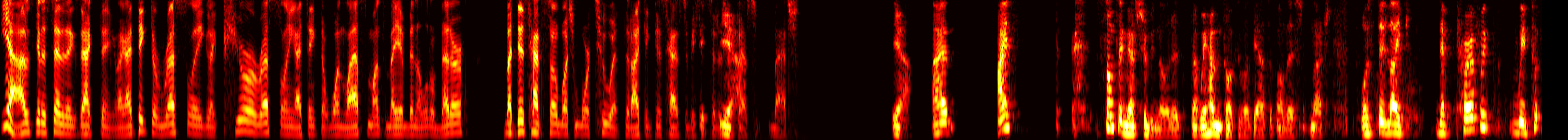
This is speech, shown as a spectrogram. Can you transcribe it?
Yeah, I was gonna say the exact thing. Like I think the wrestling, like pure wrestling, I think the one last month may have been a little better, but this had so much more to it that I think this has to be considered yeah. the best match. Yeah, I, I, something that should be noted that we haven't talked about yet on this match was the like the perfect. We took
